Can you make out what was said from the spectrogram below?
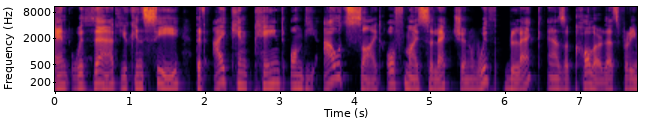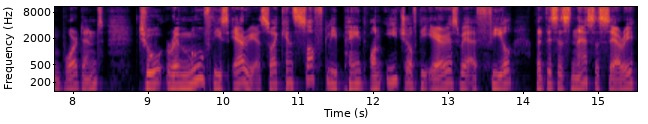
and with that, you can see that I can paint on the outside of my selection with black as a color. That's pretty important to remove these areas. So I can softly paint on each of the areas where I feel that this is necessary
